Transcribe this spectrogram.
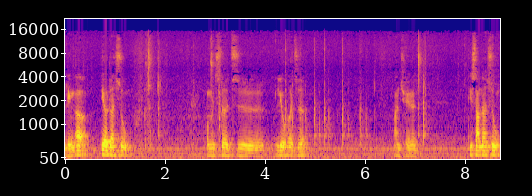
零二。第二段数，我们设置六赫兹，按确认。第三段数，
